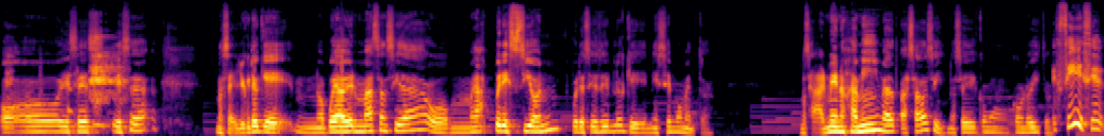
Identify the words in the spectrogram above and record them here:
oh, esa es, esa, no sé, yo creo que no puede haber más ansiedad o más presión, por así decirlo, que en ese momento. O sea, al menos a mí me ha pasado así, no sé cómo, cómo lo he visto. Sí, sí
